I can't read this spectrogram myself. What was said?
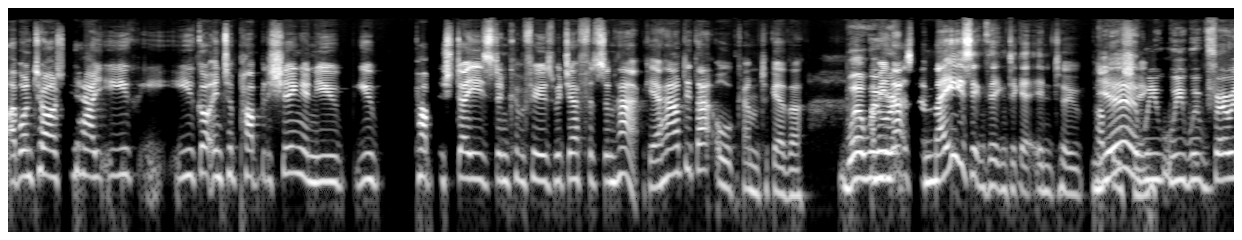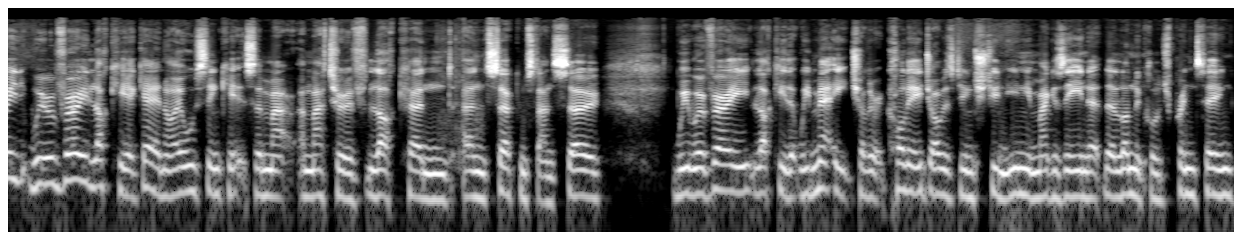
I want to ask you how you you got into publishing and you you published Dazed and Confused with Jefferson Hack. Yeah, how did that all come together? Well, we I mean, were. that's an amazing thing to get into. Yeah, we, we were very we were very lucky. Again, I always think it's a, ma- a matter of luck and and circumstance. So we were very lucky that we met each other at college. I was doing Student Union magazine at the London College Printing.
